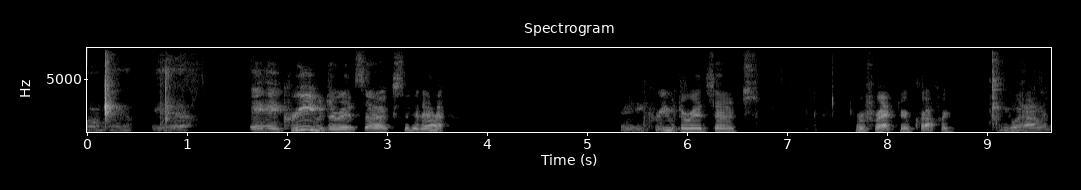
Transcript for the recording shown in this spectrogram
Oh man, yeah. A.A. Creed with the Red Sox. Look at that. A.A. Creed with the Red Sox. Refractor of Crawford. You go Allen.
